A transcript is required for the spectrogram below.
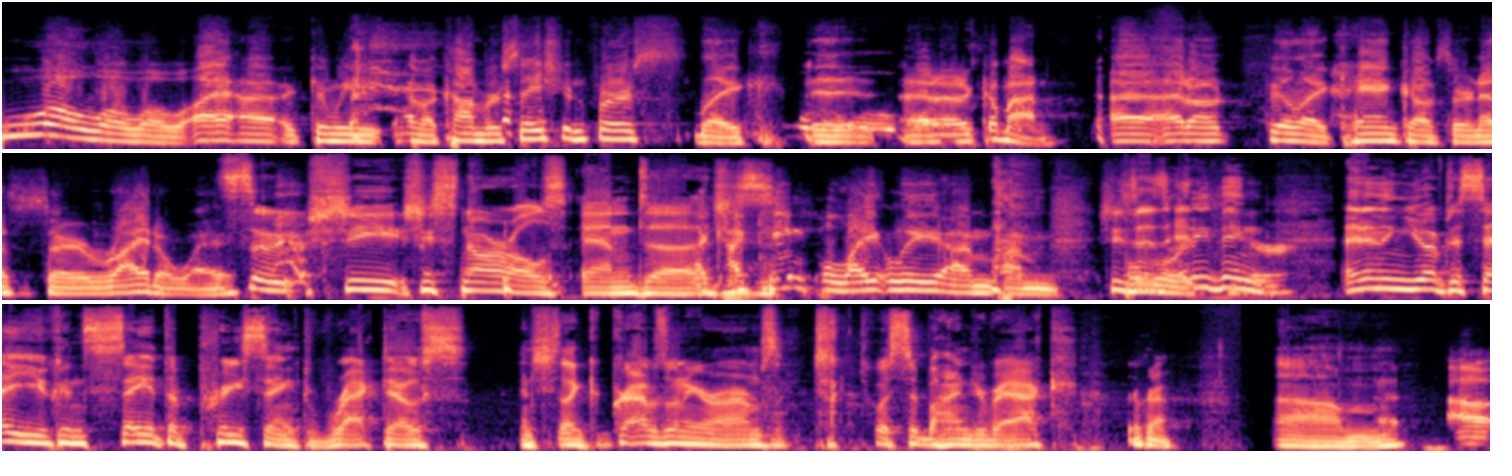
whoa, whoa, whoa! I, I can we have a conversation first? Like, uh, uh, come on. I, I don't feel like handcuffs are necessary right away. so she she snarls and uh I, I came politely. I'm. I'm. She says anything here." anything you have to say you can say at the precinct, Rakdos. And she like grabs one of your arms, like, twists it behind your back. Okay. Um, Uh,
